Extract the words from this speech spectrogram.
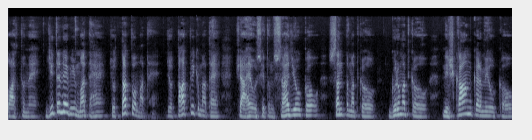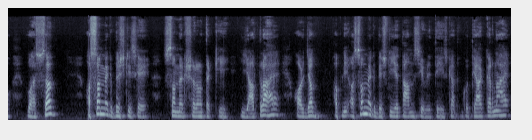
वास्तव में जितने भी मत हैं, जो तत्व मत हैं, जो तात्विक मत है, चाहे उसे तुम सहजयोग कहो, संत मत कहो गुरुमत कहो, निष्काम कर्मयोग कहो, वह सब असम्यक दृष्टि से सम्यक शरण तक की यात्रा है। और जब अपनी असम्यक दृष्टि, ये तामसी वृत्ति, इसका तुमको त्याग करना है,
